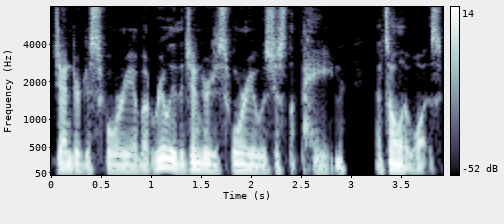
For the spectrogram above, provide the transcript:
gender dysphoria, but really the gender dysphoria was just the pain. That's all it was.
